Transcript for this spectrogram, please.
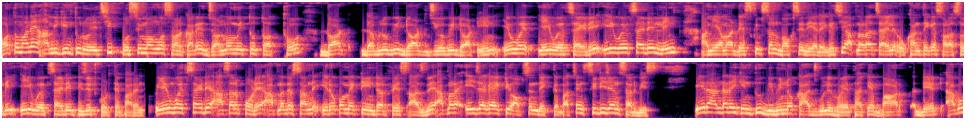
বর্তমানে আমি কিন্তু রয়েছি পশ্চিমবঙ্গ সরকারের জন্ম মৃত্যু তথ্য dot WB dot GOV dot in এই ওয়েবসাইটে এই ওয়েবসাইটের লিঙ্ক আমি আমার ডেসক্রিপশন বক্সে দিয়ে রেখেছি। আপনারা চাইলে ওখান থেকে সরাসরি এই ওয়েবসাইটে ভিজিট করতে পারেন। এই ওয়েবসাইটে আসার পরে আপনাদের সামনে এরকম একটি ইন্টারফেস আসবে। আপনারা এই জায়গায় একটি অপশন দেখতে পাচ্ছেন সিটিজেন সার্ভিস এর আন্ডারে কিন্তু বিভিন্ন কাজগুলি হয়ে থাকে বার্থ ডেট এবং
